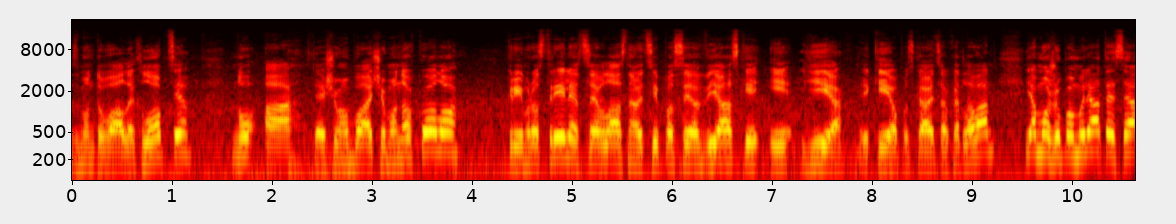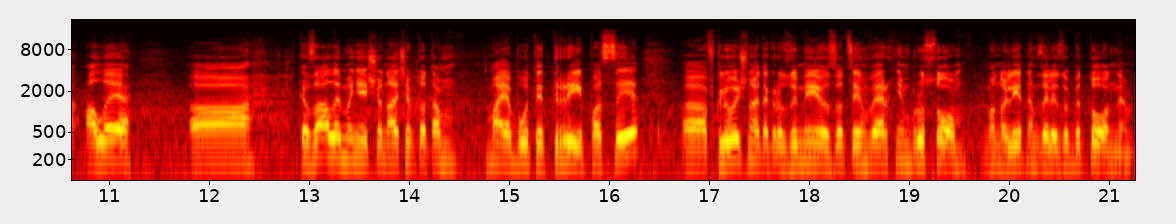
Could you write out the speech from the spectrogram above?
змонтували хлопці. Ну а те, що ми бачимо навколо, крім розстрілів, це власне оці паси обв'язки і є, які опускаються в котлован. Я можу помилятися, але е, казали мені, що начебто там має бути три паси, е, включно, я так розумію, з цим верхнім брусом монолітним залізобетонним.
